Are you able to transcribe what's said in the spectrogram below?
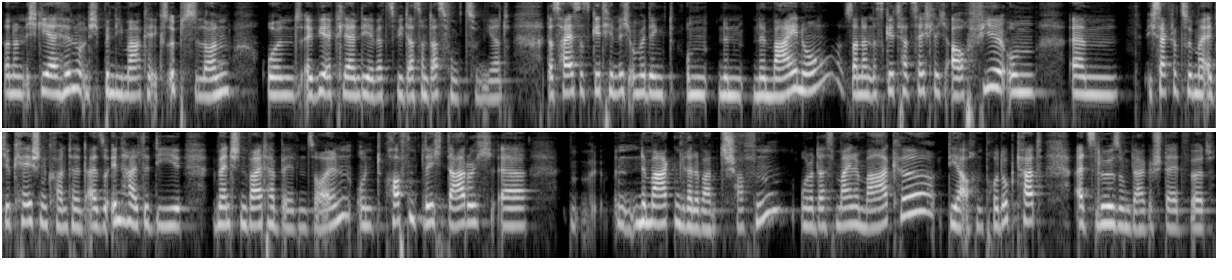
sondern ich gehe ja hin und ich bin die Marke XY und äh, wir erklären dir jetzt, wie das und das funktioniert. Das heißt, es geht hier nicht unbedingt um eine ne Meinung, sondern es geht tatsächlich auch viel um, ähm, ich sage dazu immer Education Content, also Inhalte, die Menschen weiterbilden sollen und hoffentlich dadurch äh, eine Markenrelevanz schaffen oder dass meine Marke, die ja auch ein Produkt hat, als Lösung dargestellt wird.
